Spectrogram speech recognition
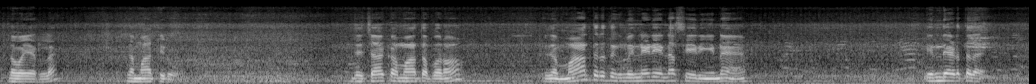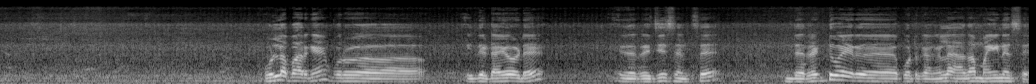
இந்த ஒயரில் இதை மாற்றிடுவோம் இந்த சாக்கை மாற்ற போகிறோம் இதை மாற்றுறதுக்கு முன்னாடி என்ன செய்கிறீங்கன்னா இந்த இடத்துல உள்ளே பாருங்கள் ஒரு இது டயோடு இது ரெஜிஸ்டன்ஸு இந்த ரெட் ஒயர் போட்டிருக்காங்கல்ல அதான் மைனஸு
